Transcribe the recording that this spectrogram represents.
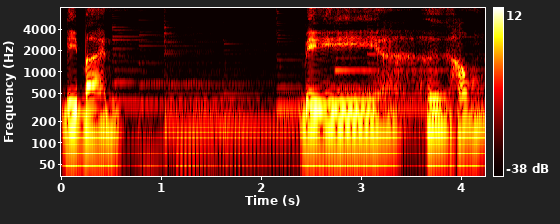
bị bệnh, bị à, hư hỏng.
